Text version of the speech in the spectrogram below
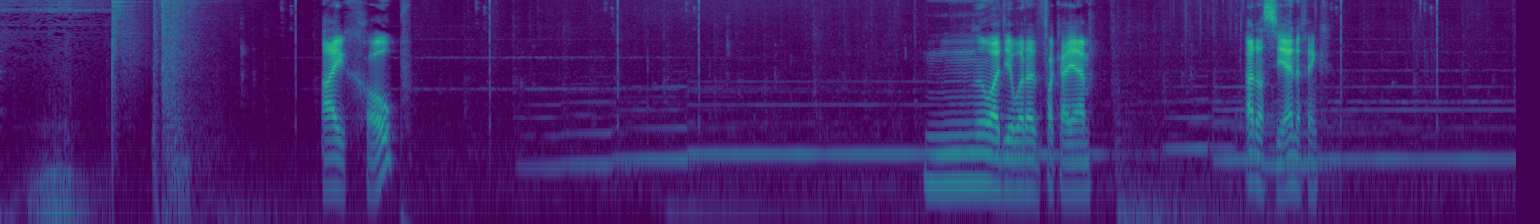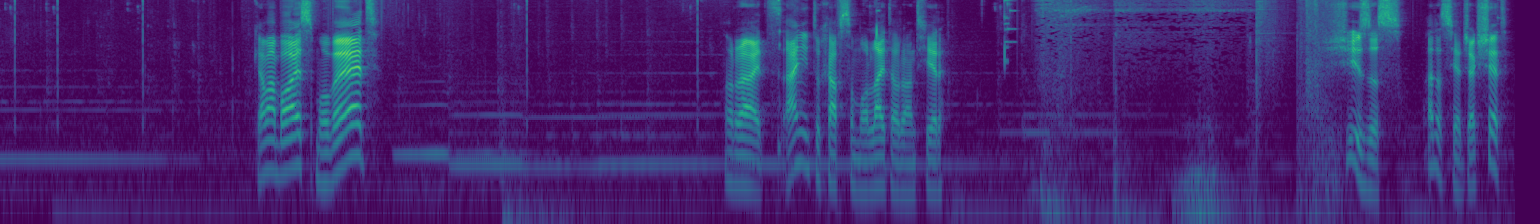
I hope. No idea where the fuck I am. I don't see anything. Come on, boys, move it. Alright, I need to have some more light around here. Jesus, I don't see a jack shit.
